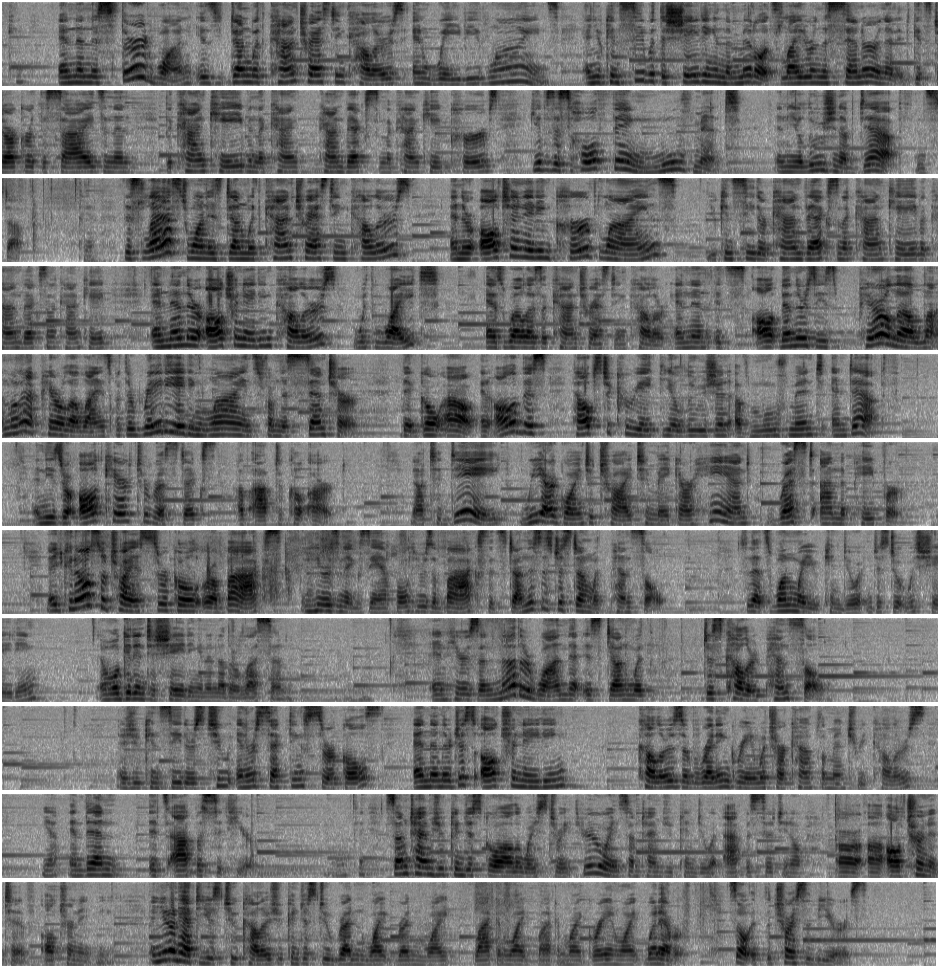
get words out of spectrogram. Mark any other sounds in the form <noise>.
Okay. And then this third one is done with contrasting colors and wavy lines. And you can see with the shading in the middle, it's lighter in the center and then it gets darker at the sides and then the concave and the con convex and the concave curves gives this whole thing movement and the illusion of depth and stuff. This last one is done with contrasting colors and they're alternating curved lines. You can see they're convex and a concave, a convex and a concave. And then they're alternating colors with white as well as a contrasting color. And then it's all then there's these parallel well not parallel lines, but the radiating lines from the center that go out. And all of this helps to create the illusion of movement and depth. And these are all characteristics of optical art. Now today we are going to try to make our hand rest on the paper. Now you can also try a circle or a box, and here's an example. Here's a box that's done. This is just done with pencil. So that's one way you can do it, and just do it with shading. And we'll get into shading in another lesson. And here's another one that is done with just colored pencil. As you can see, there's two intersecting circles, and then they're just alternating colors of red and green, which are complementary colors. Yeah, and then it's opposite here. Okay. Sometimes you can just go all the way straight through, and sometimes you can do it opposite, you know, or uh, alternative, alternate me. And you don't have to use two colors. You can just do red and white, red and white, black and white, black and white, gray and white, whatever. So it's the choice will be yours.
